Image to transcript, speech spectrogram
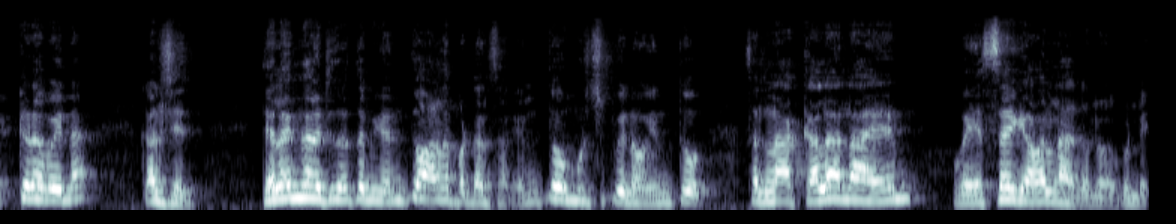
ఎక్కడ పోయినా కలిసేది. తెలంగాణ వచ్చిన తర్వాత మేము ఎంతో ఆనందపడ్డాను సార్. ఎంతో మురిసిపోయినాం. ఎంతో అసలు నా కళ నా ఏం ఒక ఎస్ఐ కావాలి నాకు నాకుండే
